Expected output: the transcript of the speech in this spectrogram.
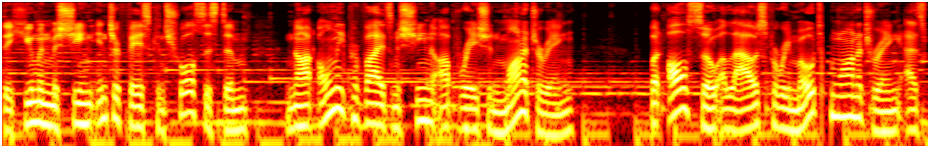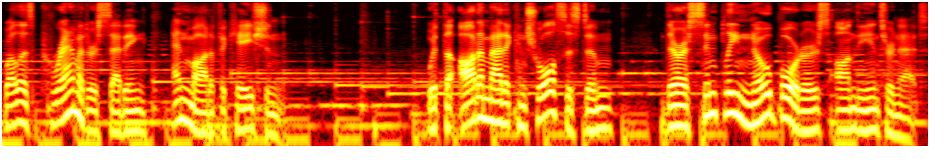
The human-machine interface control system not only provides machine operation monitoring, but also allows for remote monitoring as well as parameter setting and modification. With the automatic control system, there are simply no borders on the internet.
